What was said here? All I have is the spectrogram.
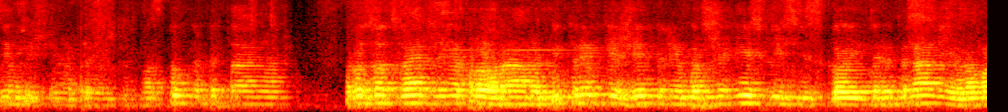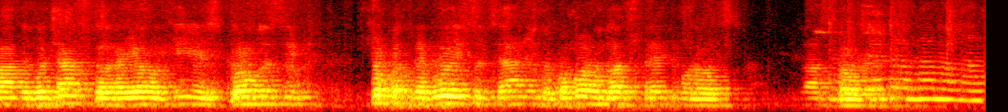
За 27 рішення прийнято. Наступне питання про затвердження програми підтримки жителів Боршаківської сільської територіальної громади Бучанського району Київської області, що потребують соціальної допомоги у 23 році. Ця програма в нас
